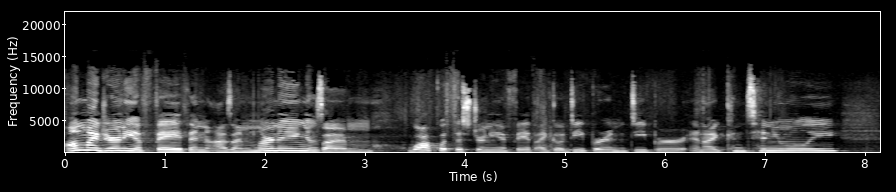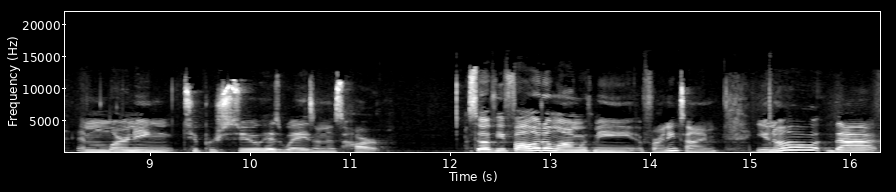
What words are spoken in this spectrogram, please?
on my journey of faith, and as I'm learning, as I'm walk with this journey of faith, I go deeper and deeper, and I continually am learning to pursue His ways and His heart. So if you followed along with me for any time, you know that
